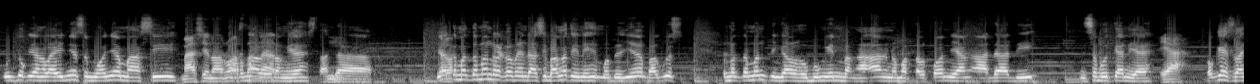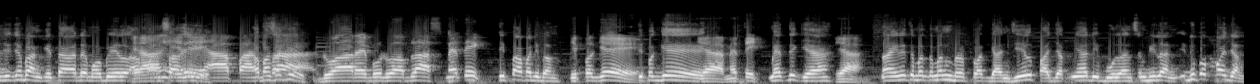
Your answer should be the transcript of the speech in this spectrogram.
Untuk yang lainnya semuanya masih Masih normal, normal ya bang ya standar ya Kalau- teman-teman rekomendasi banget ini mobilnya bagus teman-teman tinggal hubungin bang Aang nomor telepon yang ada di disebutkan ya Ya, oke selanjutnya bang kita ada mobil yang Avanza ini E Avanza, Avanza G. 2012 Matic tipe apa nih bang tipe G. tipe G Ya, Matic. Matic ya Ya. nah ini teman-teman berplat ganjil pajaknya di bulan 9 hidup apa panjang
